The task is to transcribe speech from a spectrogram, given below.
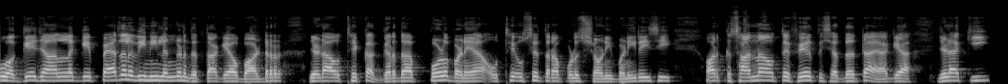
ਉਹ ਅੱਗੇ ਜਾਣ ਲੱਗੇ, ਪੈਦਲ ਵੀ ਨਹੀਂ ਲੰਘਣ ਦਿੱਤਾ ਗਿਆ। ਉਹ ਬਾਰਡਰ ਜਿਹੜਾ ਉੱਥੇ ਘੱਗਰ ਦਾ ਪੁਲ ਬਣਿਆ, ਉੱਥੇ ਉਸੇ ਤਰ੍ਹਾਂ ਪੁਲਿਸ ਛਾਉਣੀ ਬਣੀ ਰਹੀ ਸੀ ਔਰ ਕਿਸਾਨਾਂ ਉੱਤੇ ਫਿਰ ਤਸ਼ੱਦਦ ਢਾਇਆ ਗਿਆ, ਜਿਹੜਾ ਕਿ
